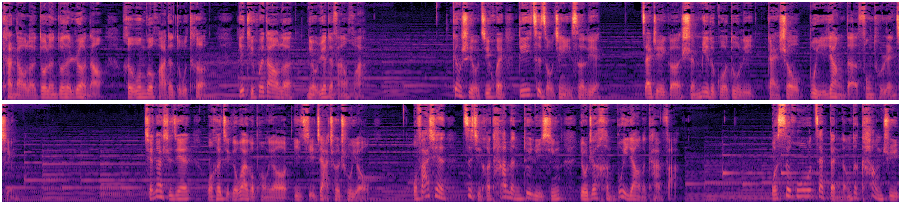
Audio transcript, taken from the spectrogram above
看到了多伦多的热闹和温哥华的独特，也体会到了纽约的繁华。更是有机会第一次走进以色列，在这个神秘的国度里感受不一样的风土人情。前段时间，我和几个外国朋友一起驾车出游，我发现自己和他们对旅行有着很不一样的看法。我似乎在本能地抗拒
